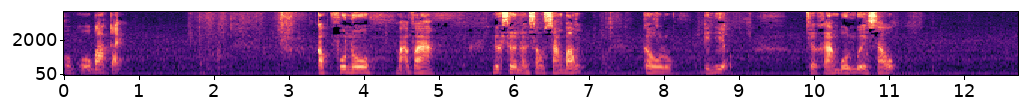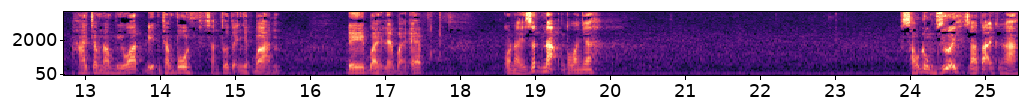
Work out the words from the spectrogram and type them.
hộp gỗ ba cạnh. Cọc phono, mạ vàng. Nước sơn đằng sau sáng bóng. Cầu tín hiệu. Trở kháng 416 250W điện trăm v Sản xuất tại Nhật Bản. D707F Con này rất nặng các bác nhé 6 đồng rưỡi giá tại cửa hàng.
